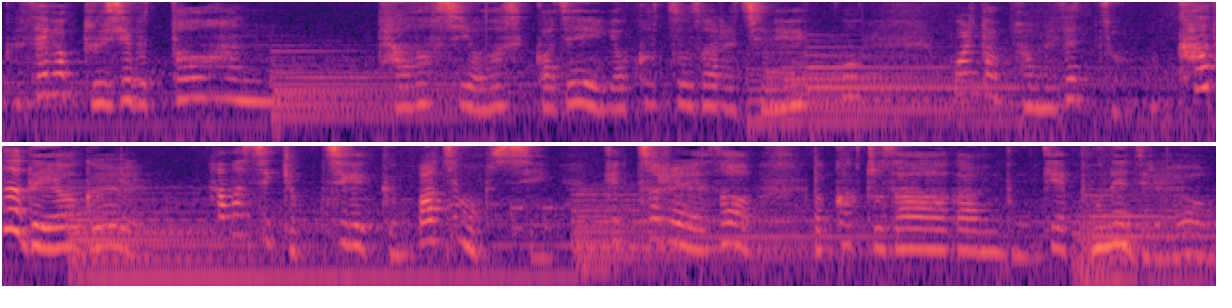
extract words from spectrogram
그 새벽 2시부터 한 5시, 6시까지 역학조사를 진행했고 꼴딱 밤을 샜죠. 카드 내역을 하나씩 겹치게끔 빠짐없이 캡처를 해서 역학조사관 분께 보내드려요.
